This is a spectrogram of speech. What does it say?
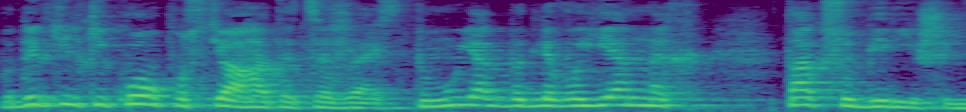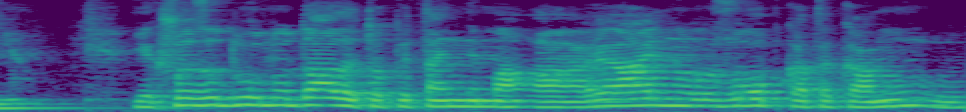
Один тільки корпус тягати це жесть. Тому якби для воєнних так собі рішення. Якщо задурно дали, то питань нема. А реально розробка така. Ну,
